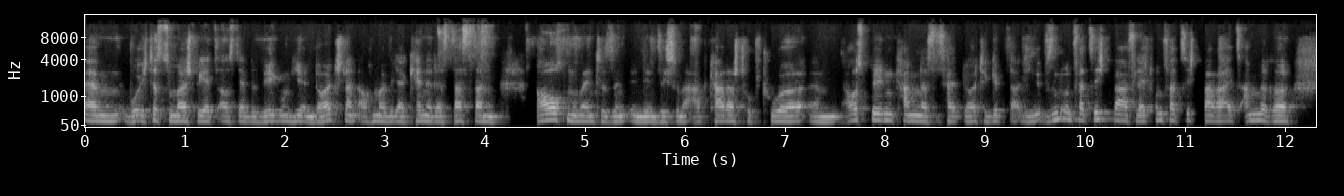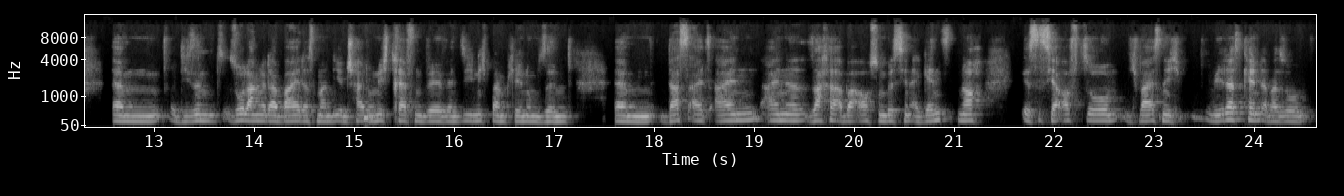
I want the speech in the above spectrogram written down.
ähm, wo ich das zum Beispiel jetzt aus der Bewegung hier in Deutschland auch immer wieder kenne, dass das dann auch Momente sind, in denen sich so eine Art Kaderstruktur ähm, ausbilden kann, dass es halt Leute gibt, die sind unverzichtbar, vielleicht unverzichtbarer als andere. Ähm, die sind so lange dabei, dass man die Entscheidung nicht treffen will, wenn sie nicht beim Plenum sind. Ähm, das als ein, eine Sache, aber auch so ein bisschen ergänzt noch, ist es ja oft so, ich weiß nicht, wie ihr das kennt, aber so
